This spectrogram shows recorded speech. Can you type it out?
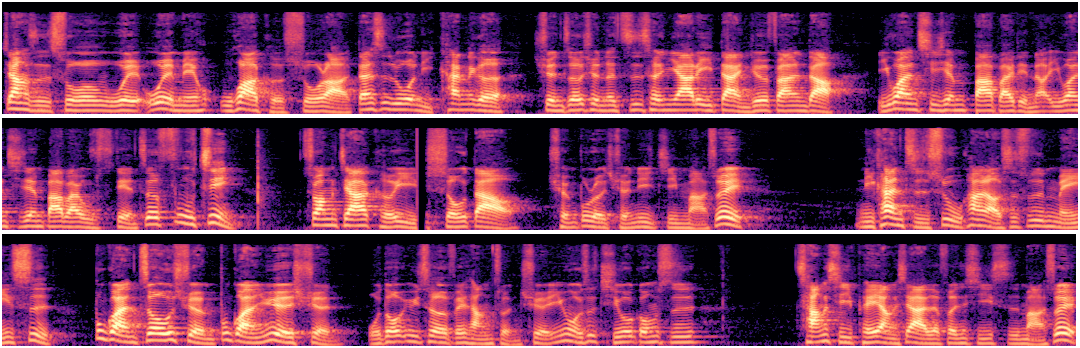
这样子说，我也我也没无话可说啦。但是如果你看那个选择权的支撑压力带，你就会发现到一万七千八百点到一万七千八百五十点这附近，庄家可以收到全部的权利金嘛？所以你看指数，看老师是不是每一次？不管周选，不管月选，我都预测非常准确，因为我是期货公司长期培养下来的分析师嘛，所以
